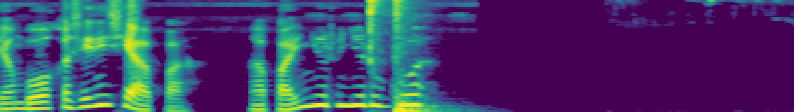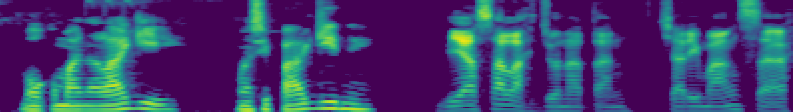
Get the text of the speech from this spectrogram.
Yang bawa ke sini siapa? Ngapain nyuruh-nyuruh gua? Mau ke mana lagi? Masih pagi nih. Biasalah, Jonathan. Cari mangsa.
